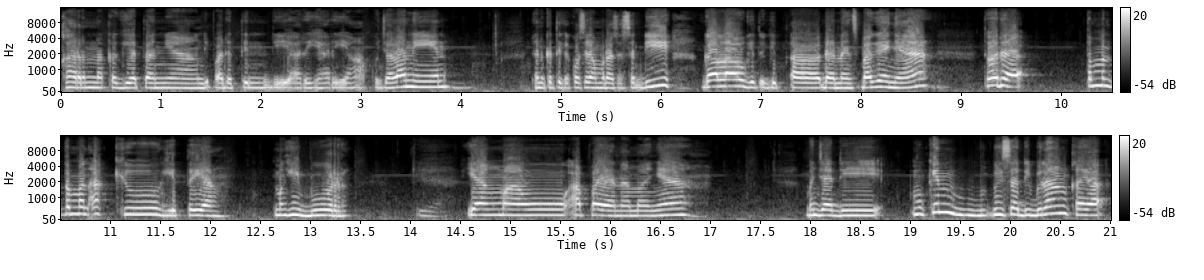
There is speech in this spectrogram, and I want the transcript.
karena kegiatan yang dipadatin di hari-hari yang aku jalanin. Dan ketika aku sedang merasa sedih, galau gitu, gitu eh, dan lain sebagainya, itu ada teman-teman aku gitu yang menghibur. Iya. Yang mau apa ya namanya menjadi mungkin bisa dibilang kayak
